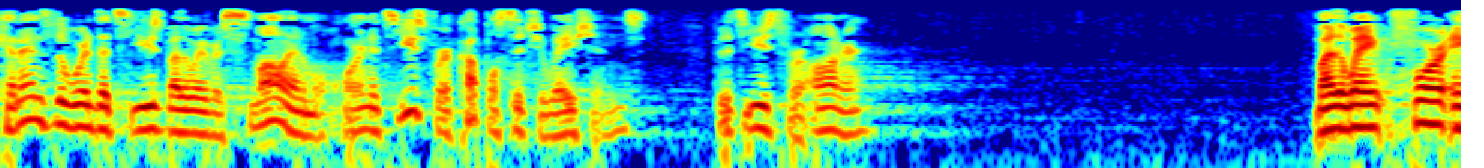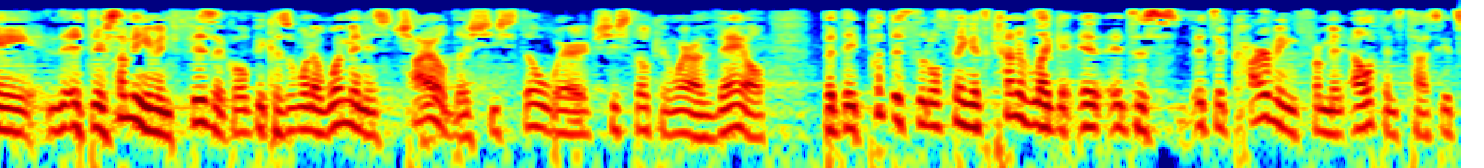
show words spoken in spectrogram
Keren's the word that's used, by the way, for a small animal horn. It's used for a couple situations, but it's used for honor. By the way, for a, if there's something even physical because when a woman is childless, she still wear, she still can wear a veil. But they put this little thing. It's kind of like a, it's a, it's a carving from an elephant's tusk. It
